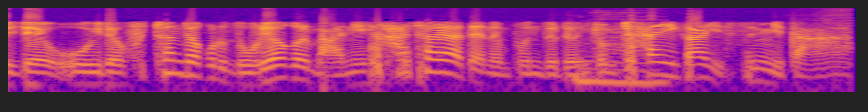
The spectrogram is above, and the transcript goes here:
이제 오히려 후천적으로 노력을 많이 하셔야 되는 분들은 좀 네. 차이가 있습니다.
